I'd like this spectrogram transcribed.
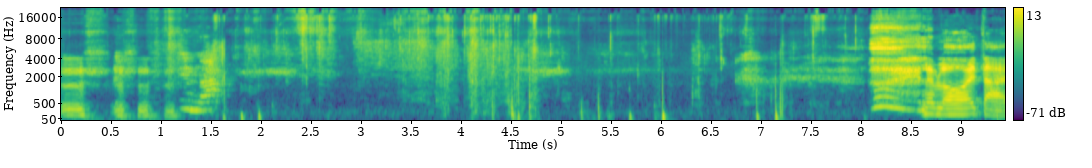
อืมอืมอืม อิ่มละ เรียบร้อยตาย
